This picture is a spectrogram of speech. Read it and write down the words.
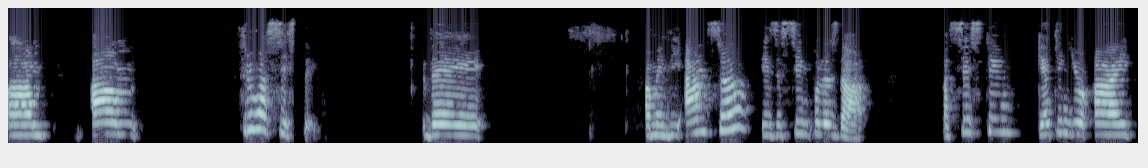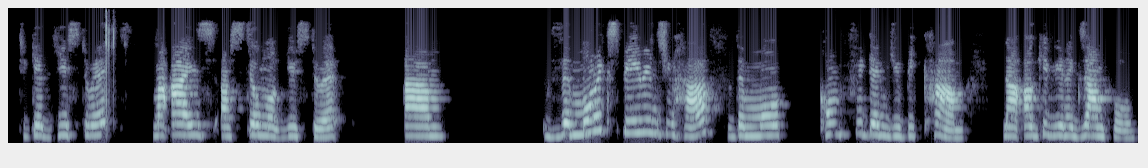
Um um through assisting the i mean the answer is as simple as that. Assisting getting your eye to get used to it. My eyes are still not used to it. Um the more experience you have the more confident you become. Now i'll give you an example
